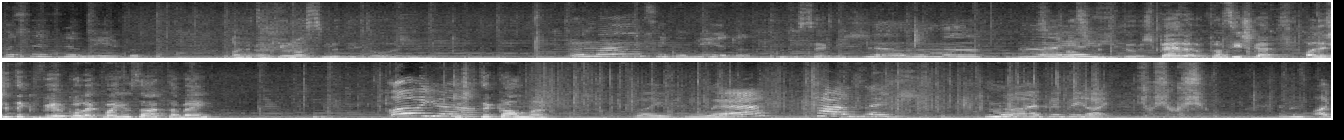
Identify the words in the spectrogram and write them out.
Precisa ver. Olha, está aqui o nosso medidor. Uma. Fica vida. Não consegues? Não, uma. Esse é o nosso medidor. Espera, Francisca. Olha, a gente tem que ver qual é que vai usar, está bem? Olha! Tens que ter calma. Vai coer casas. Uma é bebê, olha. Ai.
